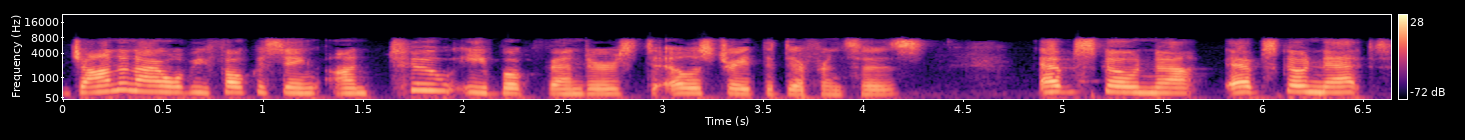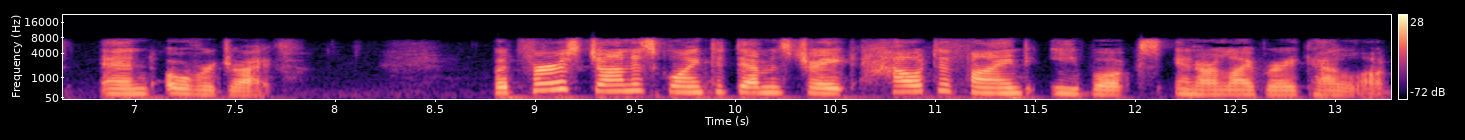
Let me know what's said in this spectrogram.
John and I will be focusing on two ebook vendors to illustrate the differences, EBSCONet, EBSCONet and Overdrive. But first, John is going to demonstrate how to find ebooks in our library catalog.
